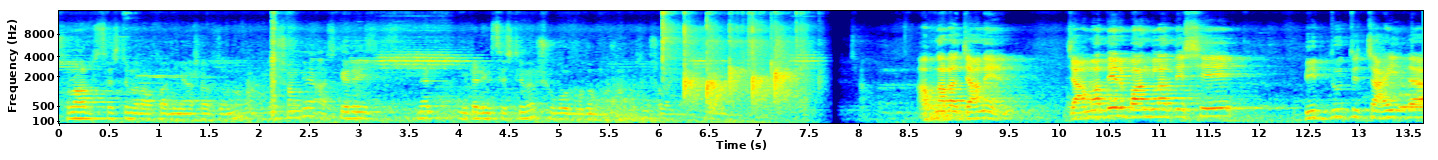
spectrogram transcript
সোলার সিস্টেমের আওতায় নিয়ে আসার জন্য। এর সঙ্গে আজকের এই নেট মিটারিং সিস্টেমের শুভ উদ্বোধন ঘোষণা করছি। সবাইকে আপনারা জানেন যে আমাদের বাংলাদেশে বিদ্যুৎ চাহিদা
